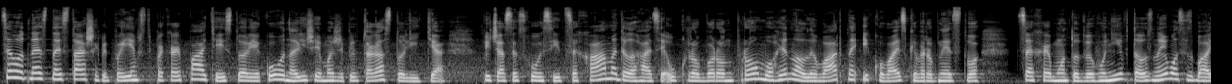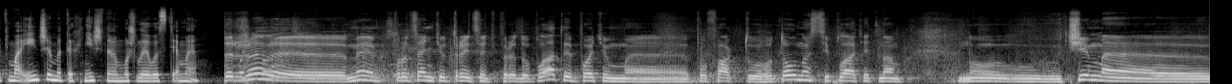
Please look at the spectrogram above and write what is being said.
Це одне з найстарших підприємств Прикарпаття, історія якого налічує майже півтора століття. Під час екскурсії цехами делегація Укроборонпрому оглянула ливарне і ковальське виробництво, цех ремонту двигунів та ознайомилася з багатьма іншими технічними можливостями. Держави ми процентів 30 передоплати, потім е, по факту готовності платять нам. Ну, чим е,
